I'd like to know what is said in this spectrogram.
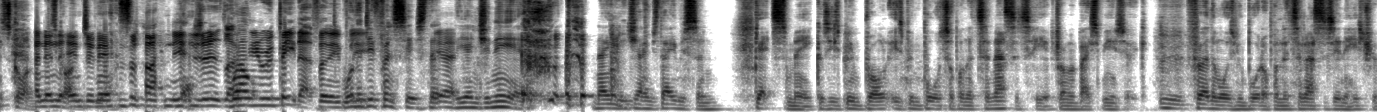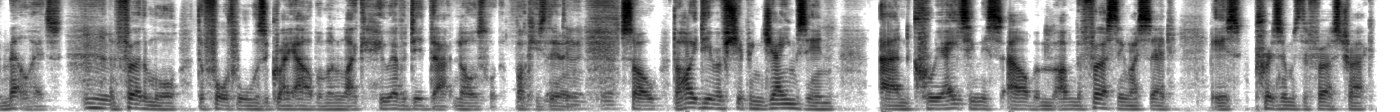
it's gone. And then the gone. engineer's like, the engineer's like, Well- can you repeat that for me, please? Well, the difference is that Yeah. the engineer, namely James Davidson, gets me because he's been brought he's been brought up on the tenacity of drum and bass music. Mm. Furthermore, he's been brought up on the tenacity and the history of Metalheadz. Mm. And furthermore, the Fourth Wall was a great album, and like whoever did that knows what the fuck he's doing. doing, yeah. So the idea of shipping James in and creating this album, um, the first thing I said is Prism's the first track.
